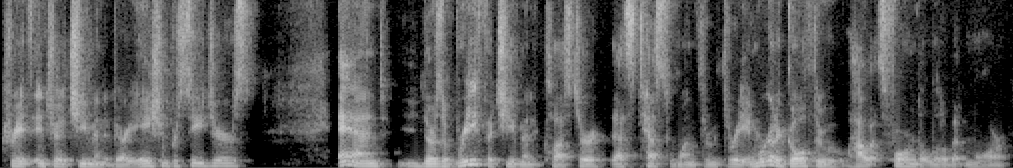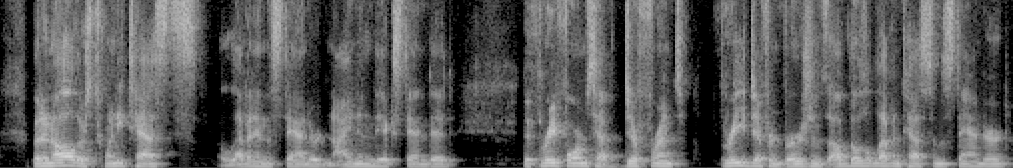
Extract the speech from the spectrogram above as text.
creates intra-achievement variation procedures. And there's a brief achievement cluster that's test one through three. And we're going to go through how it's formed a little bit more. But in all, there's 20 tests, 11 in the standard, nine in the extended. The three forms have different, three different versions of those 11 tests in the standard.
